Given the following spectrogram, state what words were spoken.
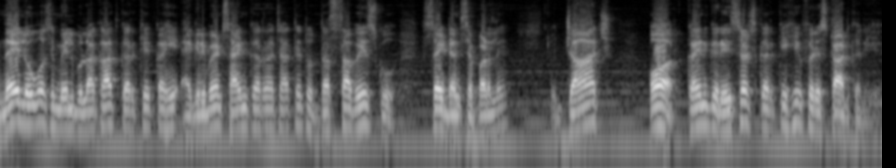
नए लोगों से मेल मुलाकात करके कहीं एग्रीमेंट साइन करना चाहते हैं तो दस्तावेज़ को सही ढंग से पढ़ लें, जाँच और कहीं के रिसर्च करके ही फिर स्टार्ट करिए।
